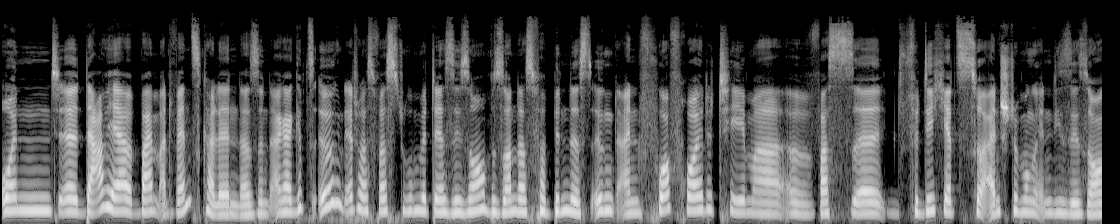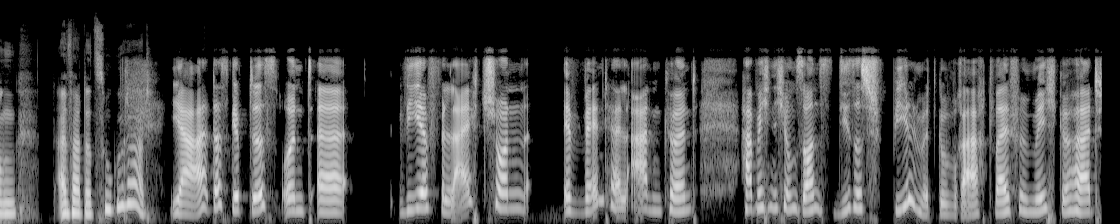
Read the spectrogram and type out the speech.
Und äh, da wir beim Adventskalender sind, Aga, gibt es irgendetwas, was du mit der Saison besonders verbindest? Irgendein Vorfreudethema, äh, was äh, für dich jetzt zur Einstimmung in die Saison einfach dazugehört? Ja, das gibt es. Und äh, wie ihr vielleicht schon eventuell ahnen könnt, habe ich nicht umsonst dieses Spiel mitgebracht, weil für mich gehört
